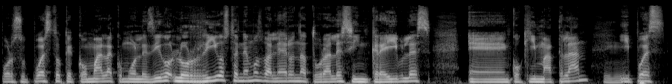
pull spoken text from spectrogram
por supuesto que Comala, como les digo, los ríos, tenemos balnearios naturales increíbles en Coquimatlán. Y pues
